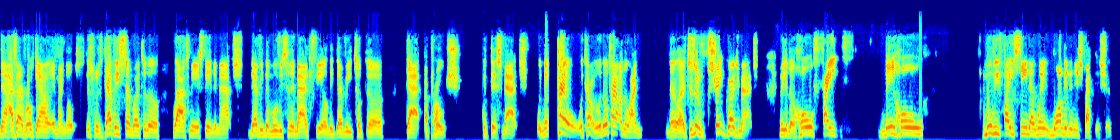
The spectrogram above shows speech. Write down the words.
Now, as I wrote down in my notes, this was definitely similar to the last man standing match. Definitely the movie cinematic feel. They definitely took the that approach with this match. With no title, with, title, with no title on the line, no, uh, just a straight grudge match. Making the whole fight, main whole movie fight scene that went longer than expected should.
